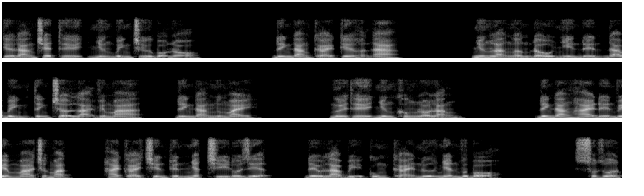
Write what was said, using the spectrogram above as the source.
kia đáng chết thế nhưng bính trừ bỏ nó. Đinh đang cái kia hận A. Nhưng là ngẩng đầu nhìn đến đã bình tĩnh trở lại viêm ma, đinh đang nhướng mày. Ngươi thế nhưng không lo lắng. Đinh đang hai đến viêm ma trước mặt, hai cái chiến tuyến nhất trí đối diện, đều là bị cùng cái nữ nhân vứt bỏ. Sốt ruột,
